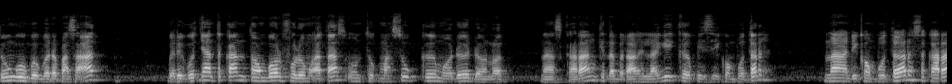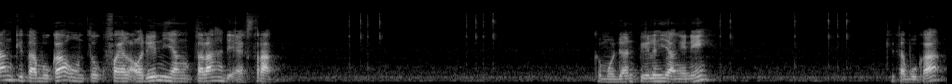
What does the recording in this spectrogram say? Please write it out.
Tunggu beberapa saat. Berikutnya tekan tombol volume atas untuk masuk ke mode download. Nah, sekarang kita beralih lagi ke PC komputer. Nah, di komputer sekarang kita buka untuk file Odin yang telah diekstrak. Kemudian pilih yang ini kita buka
